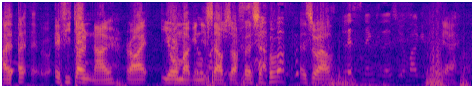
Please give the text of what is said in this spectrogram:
I, uh, if you don't know, right, you're mugging You're yourselves mugging off as yourself well. off. As well. Listening to this, you're mugging yourself Yeah. off.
